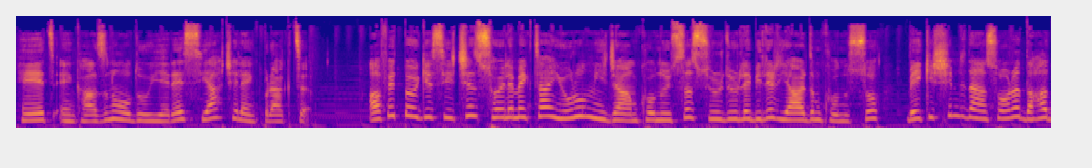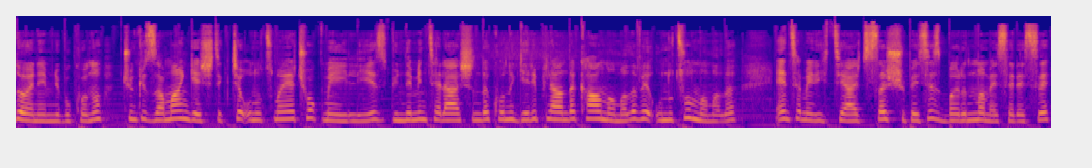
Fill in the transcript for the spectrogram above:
Heyet enkazın olduğu yere siyah çelenk bıraktı. Afet bölgesi için söylemekten yorulmayacağım konuysa sürdürülebilir yardım konusu. Belki şimdiden sonra daha da önemli bu konu. Çünkü zaman geçtikçe unutmaya çok meyilliyiz. Gündemin telaşında konu geri planda kalmamalı ve unutulmamalı. En temel ihtiyaç ise şüphesiz barınma meselesi.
